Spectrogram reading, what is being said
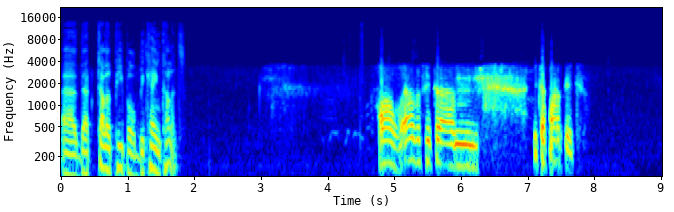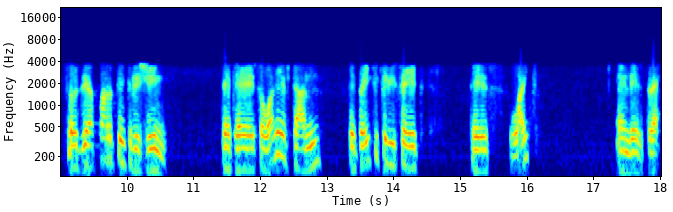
uh, that colored people became coloreds. Oh, well, it's, um, it's apartheid. So the apartheid regime that has, so what they've done, they basically said there's white and there's black.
